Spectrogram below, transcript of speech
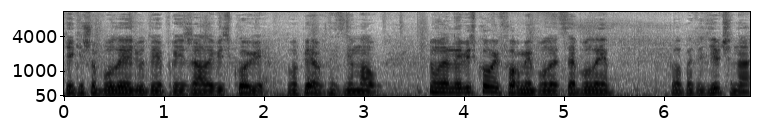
Тільки що були люди, приїжджали військові. Во-первых, не знімав. Ну, вони не в військовій формі були, це були хлопець і дівчина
